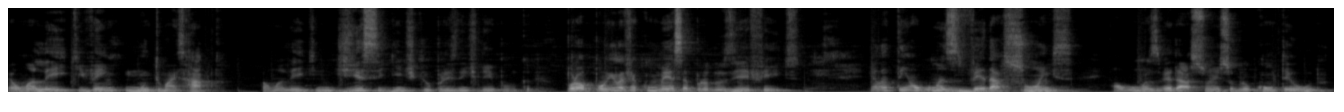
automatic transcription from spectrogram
é uma lei que vem muito mais rápido. É uma lei que no dia seguinte que o presidente da República propõe, ela já começa a produzir efeitos. Ela tem algumas vedações, algumas vedações sobre o conteúdo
